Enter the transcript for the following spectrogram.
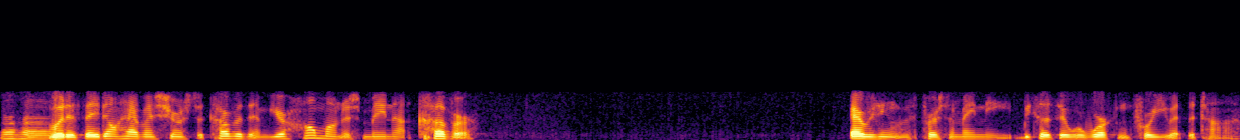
Mhm. But if they don't have insurance to cover them, your homeowners may not cover everything that this person may need because they were working for you at the time.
